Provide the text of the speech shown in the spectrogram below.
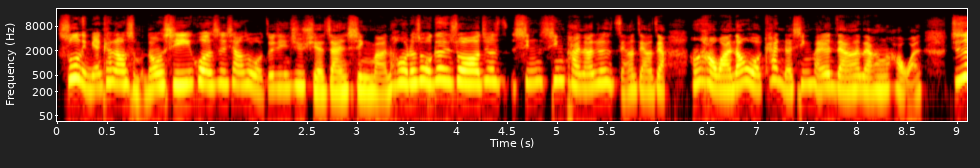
书里面看到什么东西，或者是像是我最近去学占星嘛，然后我就说，我跟你说，就是星星盘呢，就是怎样怎样怎样很好玩。然后我看你的星盘又怎样怎样很好玩，就是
